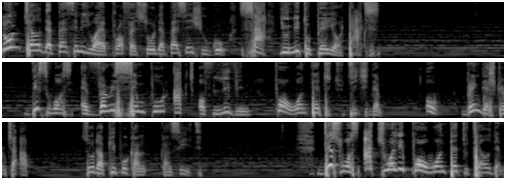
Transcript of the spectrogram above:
don't tell the person you are a prophet, so the person should go. Sir, you need to pay your tax. This was a very simple act of living Paul wanted to teach them. Oh, bring the scripture up so that people can, can see it. This was actually Paul wanted to tell them.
